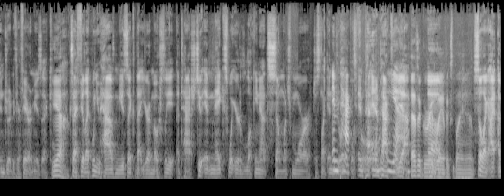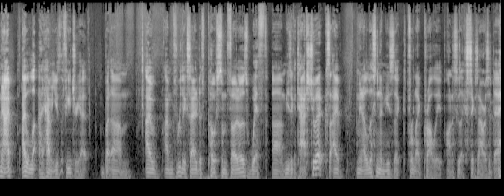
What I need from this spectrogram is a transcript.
enjoyed with your favorite music." Yeah. because I feel like when you have music that you're emotionally attached to, it makes what you're looking at so much more just like enjoyable Impactful. Impa- and impactful. Yeah. yeah. That's a great Um, way of explaining it. So like I, I mean I I, lo- I haven't used the feature yet, but um I I'm really excited to post some photos with uh, music attached to it because I I mean I listen to music for like probably honestly like six hours a day.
